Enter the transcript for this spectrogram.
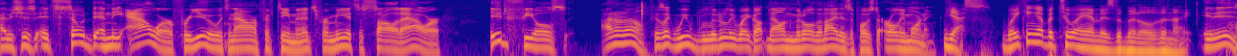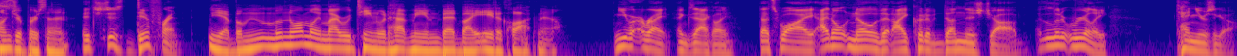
I was just, it's so, and the hour for you, it's an hour and 15 minutes. For me, it's a solid hour. It feels, I don't know, it feels like we literally wake up now in the middle of the night as opposed to early morning. Yes, waking up at two a.m. is the middle of the night. It is. Hundred percent. It's just different. Yeah, but m- normally my routine would have me in bed by eight o'clock now. You're right, exactly. That's why I don't know that I could have done this job, lit- really, 10 years ago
